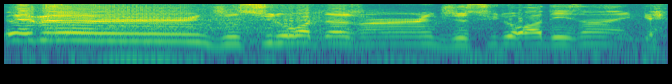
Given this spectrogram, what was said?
Eh ben, je suis le roi de la jungle, je suis le roi des zingues.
